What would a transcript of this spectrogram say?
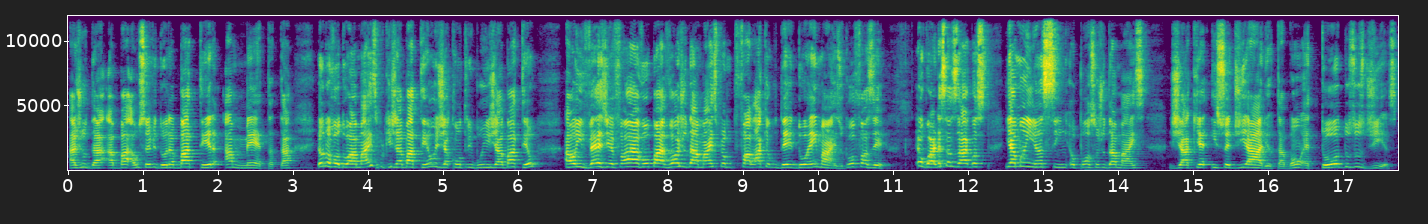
ajudar a, o servidor a bater a meta, tá? Eu não vou doar mais porque já bateu e já contribui já bateu. Ao invés de falar, ah, vou, vou ajudar mais pra falar que eu doei mais, o que eu vou fazer? Eu guardo essas águas e amanhã sim eu posso ajudar mais já que isso é diário, tá bom? É todos os dias.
